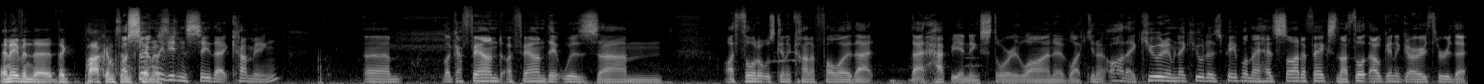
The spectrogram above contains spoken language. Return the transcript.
and even the the Parkinson's. I certainly chemist. didn't see that coming. Um, like I found, I found it was. I thought it was going to kind of follow that that happy ending storyline of like you know oh they cured him and they cured those people and they had side effects and I thought they were going to go through the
